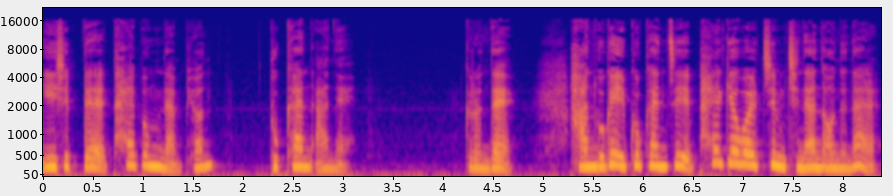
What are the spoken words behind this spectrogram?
20대 탈북 남편, 북한 아내. 그런데 한국에 입국한 지 8개월쯤 지난 어느 날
